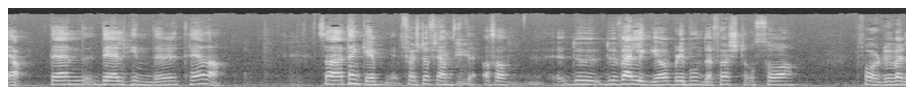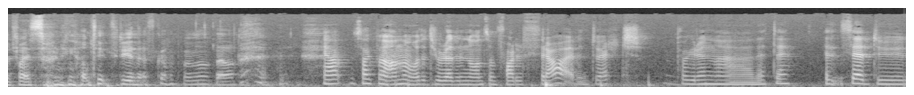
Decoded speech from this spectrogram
ja, det er en del hinder til, da. Så jeg tenker først og fremst altså, du, du velger å bli bonde først, og så får du velferdsordningene i trynet. på en måte. Ja, sagt på en annen måte, Tror du at det er noen som faller fra eventuelt pga. dette? Du,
